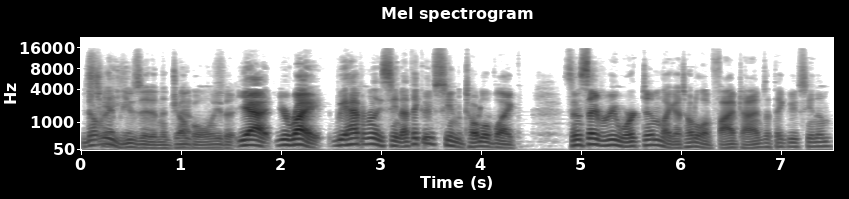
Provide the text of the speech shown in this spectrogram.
You don't really use it in the jungle much. either. Yeah, you're right. We haven't really seen. I think we've seen a total of like since they've reworked him, like a total of five times. I think we've seen him,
